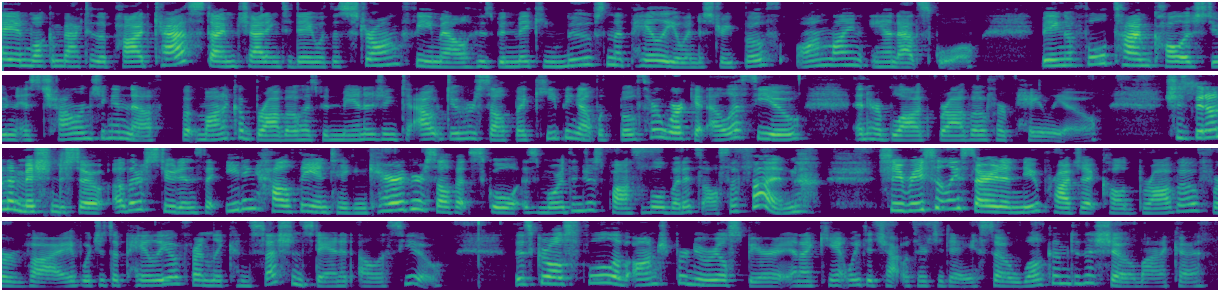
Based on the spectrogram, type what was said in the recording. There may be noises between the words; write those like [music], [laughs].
And welcome back to the podcast. I'm chatting today with a strong female who's been making moves in the paleo industry both online and at school. Being a full time college student is challenging enough, but Monica Bravo has been managing to outdo herself by keeping up with both her work at LSU and her blog Bravo for Paleo. She's been on a mission to show other students that eating healthy and taking care of yourself at school is more than just possible, but it's also fun. [laughs] She recently started a new project called Bravo for Vive, which is a paleo friendly concession stand at LSU. This girl is full of entrepreneurial spirit, and I can't wait to chat with her today. So, welcome to the show, Monica.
